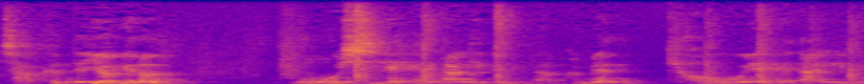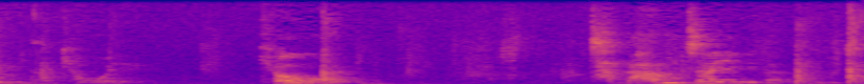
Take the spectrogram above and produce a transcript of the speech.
자, 근데 여기는 옷이 해당이 됩니다. 그러면 경호에 해당이 됩니다. 경호에. 경호. 자, 남자입니다. 남자.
